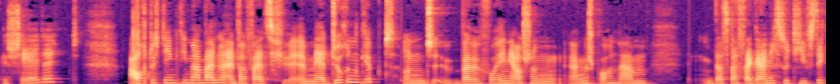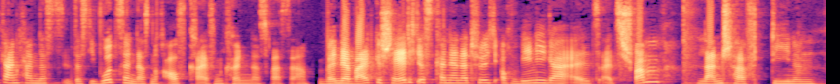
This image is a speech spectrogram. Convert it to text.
geschädigt auch durch den Klimawandel, einfach weil es mehr Dürren gibt und weil wir vorhin ja auch schon angesprochen haben, das Wasser gar nicht so tief sickern kann, dass, dass die Wurzeln das noch aufgreifen können, das Wasser. Wenn der Wald geschädigt ist, kann er natürlich auch weniger als, als Schwammlandschaft dienen.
